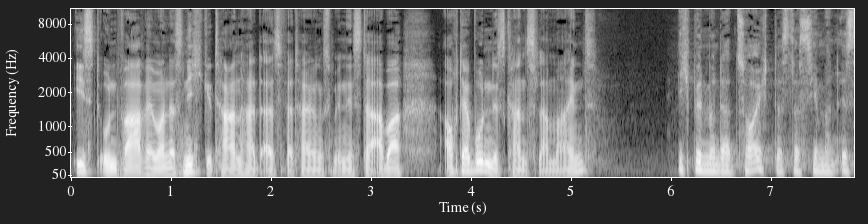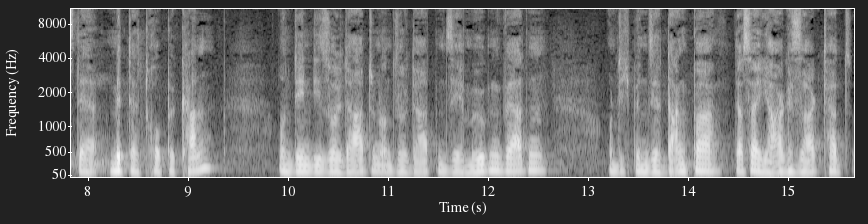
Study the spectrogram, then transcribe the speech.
ist und war, wenn man das nicht getan hat als Verteidigungsminister. Aber auch der Bundeskanzler meint, ich bin mir überzeugt, dass das jemand ist, der mit der Truppe kann und den die Soldatinnen und Soldaten sehr mögen werden. Und ich bin sehr dankbar, dass er Ja gesagt hat.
